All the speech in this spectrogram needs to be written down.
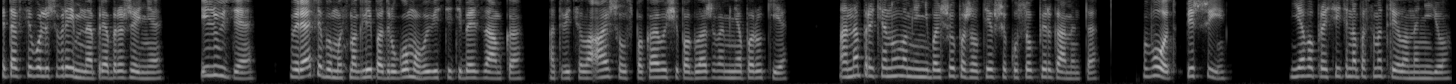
Это всего лишь временное преображение. Иллюзия. Вряд ли бы мы смогли по-другому вывести тебя из замка. – ответила Айша, успокаивающе поглаживая меня по руке. Она протянула мне небольшой пожелтевший кусок пергамента. «Вот, пиши». Я вопросительно посмотрела на нее.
